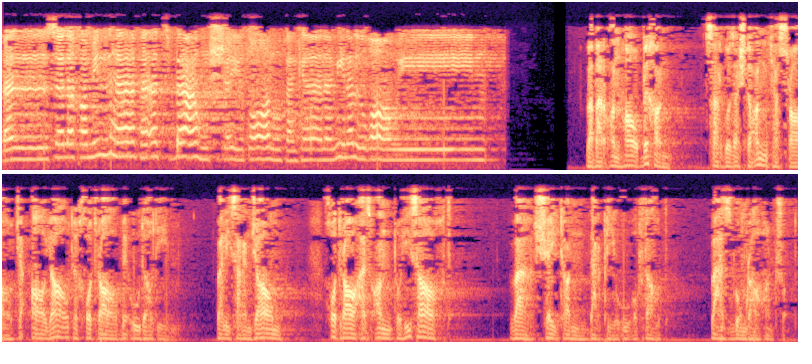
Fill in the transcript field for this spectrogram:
فانسلخ منها فأتبعه الشيطان فكان من الغاوين و بر آنها بخوان سرگذشت آن کس را که آیات خود را به او دادیم. ولی سرانجام خود را از آن توهی ساخت و شیطان در پی او افتاد و از گمراهان شد.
